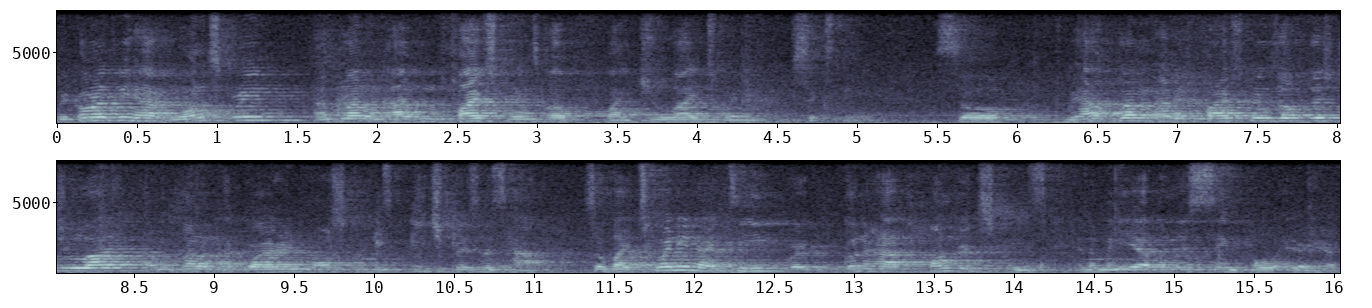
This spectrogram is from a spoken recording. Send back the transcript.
We currently have one screen and plan on having five screens up by July 2016. So we have planned on having five screens up this July, and we plan on acquiring more screens each business have. So by 2019, we're going to have 100 screens in the Minneapolis-St. Paul area.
